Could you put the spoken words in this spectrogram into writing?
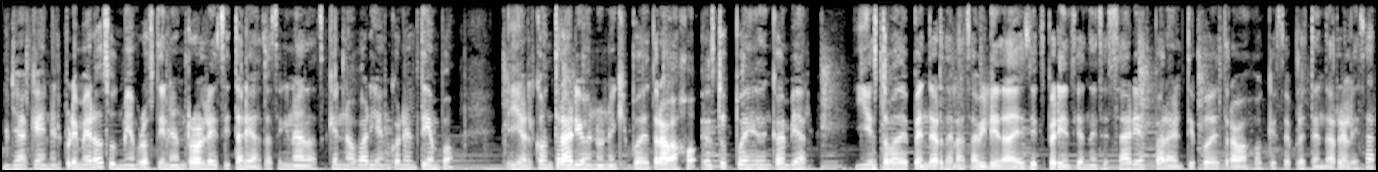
ya que en el primero sus miembros tienen roles y tareas asignadas que no varían con el tiempo, y al contrario, en un equipo de trabajo estos pueden cambiar, y esto va a depender de las habilidades y experiencias necesarias para el tipo de trabajo que se pretenda realizar.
